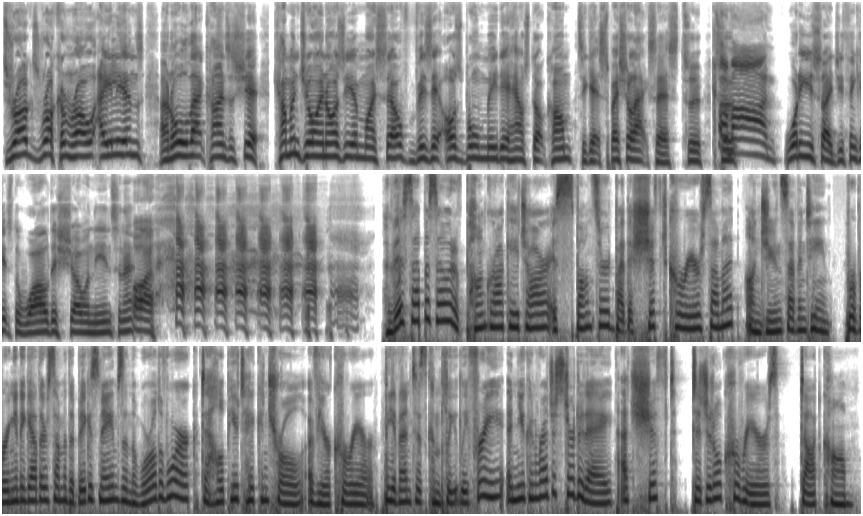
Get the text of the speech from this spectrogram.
Drugs, rock and roll, aliens, and all that kinds of shit. Come and join Ozzy and myself. Visit osbournemediahouse.com to get special access to. to- Come on! What do you say? Do you think it's the wildest show on the internet? Oh, This episode of Punk Rock HR is sponsored by the Shift Career Summit on June 17th. We're bringing together some of the biggest names in the world of work to help you take control of your career. The event is completely free and you can register today at shiftdigitalcareers.com.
